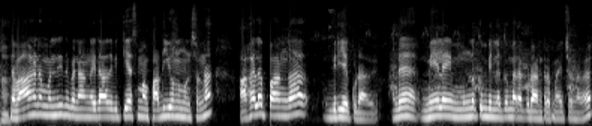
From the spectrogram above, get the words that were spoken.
இந்த வாகனம் வந்து இப்ப நாங்க ஏதாவது வித்தியாசமா பதியணும்னு சொன்னா அகலப்பாங்கா விரியக்கூடாது. அந்த மேலே முன்னுக்கும் பின்னுக்கும் வரக்கூடாதுன்ற மாதிரி சொன்னவன்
